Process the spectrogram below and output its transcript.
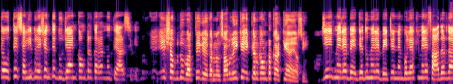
ਤੇ ਉੱਥੇ ਸੈਲੀਬ੍ਰੇਸ਼ਨ ਤੇ ਦੂਜਾ ਐਨਕਾਊਂਟਰ ਕਰਨ ਨੂੰ ਤਿਆਰ ਸੀਗੇ। ਇਹ ਸ਼ਬਦ ਵਰਤੇ ਗਏ ਕਰਨਲ ਸਾਹਿਬ ਲਈ ਕਿ ਇੱਕ ਐਨਕਾਊਂਟਰ ਕਰਕੇ ਆਏ ਅਸੀਂ? ਜੀ ਮੇਰੇ ਜਦੋਂ ਮੇਰੇ ਬੇਟੇ ਨੇ ਬੋਲਿਆ ਕਿ ਮੇਰੇ ਫਾਦਰ ਦਾ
